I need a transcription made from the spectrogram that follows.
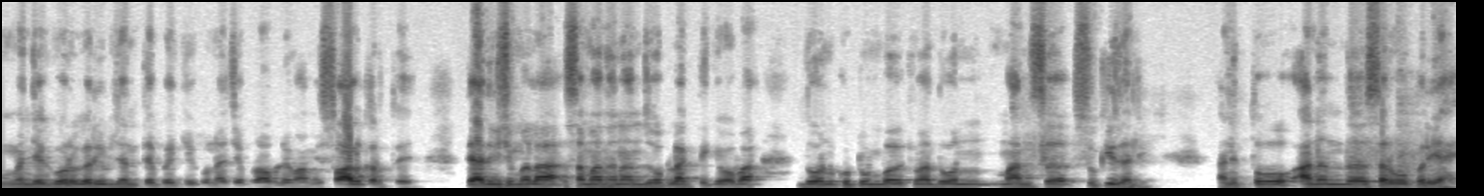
म्हणजे गोरगरीब जनतेपैकी कुणाचे प्रॉब्लेम आम्ही सॉल्व करतोय त्या दिवशी मला समाधानानं झोप लागते की बाबा दोन कुटुंब किंवा दोन माणसं सुखी झाली आणि तो आनंद सर्वोपरी आहे.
